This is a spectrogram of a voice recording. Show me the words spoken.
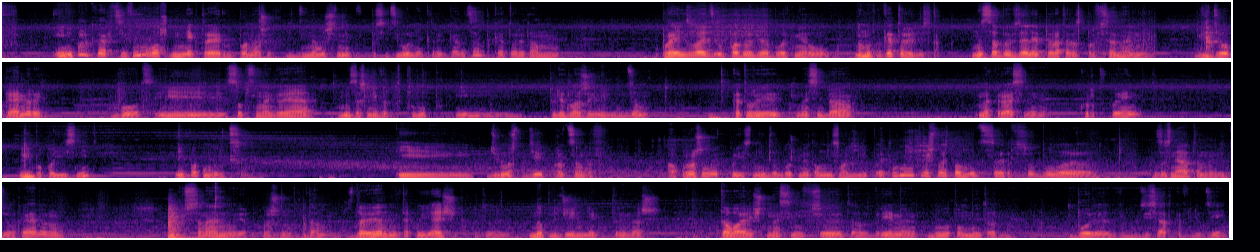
и не только актив, но вообще некоторая группа наших единомышленников посетила некоторые концерты, которые там производил подобие Mirror. Но мы подготовились. Мы с собой взяли оператора с профессиональной видеокамерой. Вот. И, собственно говоря, мы зашли в этот клуб и предложили людям, которые на себя накрасили куртпейнт, либо пояснить, либо помыться. И 99% опрошенных пояснить за Black Metal не смогли. Поэтому пришлось помыться. Это все было заснято на видеокамеру. Профессиональную, я попрошу, там здоровенный такой ящик, который на плече некоторый наш товарищ носил все это время. Было помыто более двух десятков людей.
